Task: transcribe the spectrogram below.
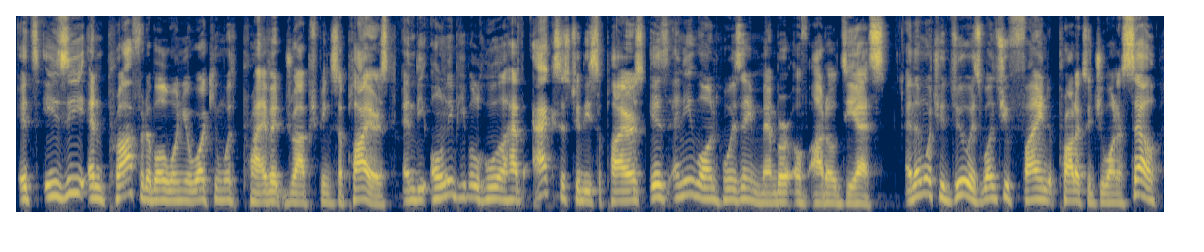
it's easy and profitable when you're working with private dropshipping suppliers. And the only people who will have access to these suppliers is anyone who is a member of AutoDS. And then what you do is once you find products that you want to sell,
